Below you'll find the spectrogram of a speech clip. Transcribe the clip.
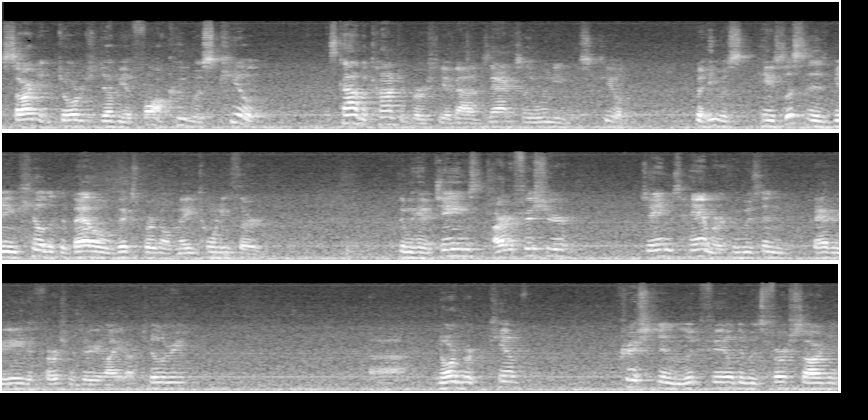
Sergeant George W. Falk, who was killed. It's kind of a controversy about exactly when he was killed. But he was, he was listed as being killed at the Battle of Vicksburg on May 23rd. Then we have James Artificer, James Hammer, who was in Battery A the 1st Missouri Light Artillery. Uh, Norbert Kemp, Christian Lutfield, who was first sergeant.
